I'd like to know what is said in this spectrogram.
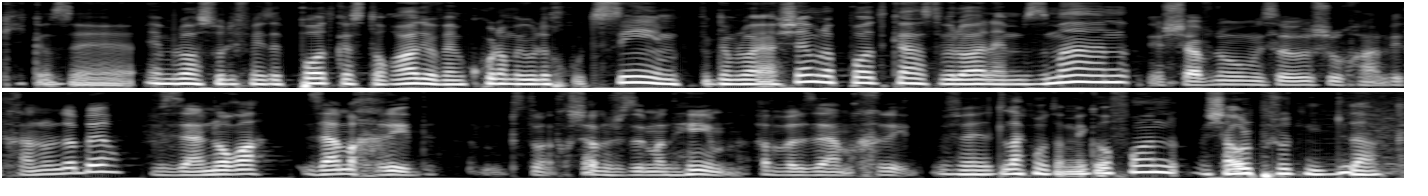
כי כזה, הם לא עשו לפני זה פודקאסט או רדיו, והם כולם היו לחוצים, וגם לא היה שם לפודקאסט, ולא היה להם זמן. ישבנו מסביב לשולחן והתחלנו לדבר, וזה היה נורא, זה היה מחריד. זאת אומרת, חשבנו שזה מדהים, אבל זה היה מחריד. והדלקנו את המיקרופון, ושאול פשוט נדלק.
